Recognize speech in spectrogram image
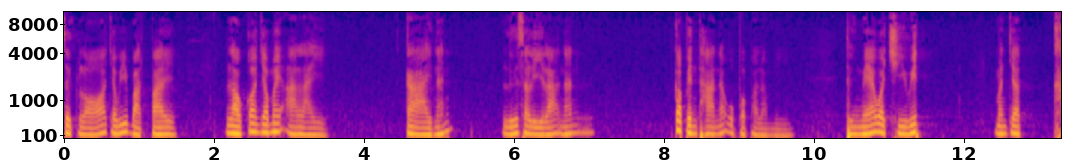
สึกหลอจะวิบัติไป เราก็จะไม่อะไรกายนั้น หรือสรีระนั้น ก็เป็นทานะอุปปารมี ถึงแม้ว่าชีวิต มันจะข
